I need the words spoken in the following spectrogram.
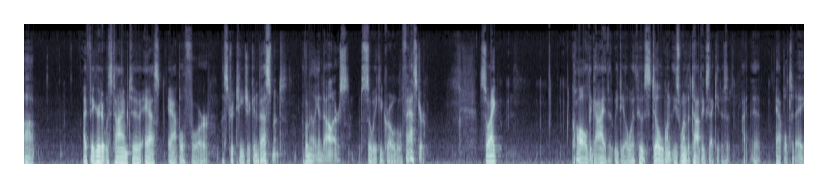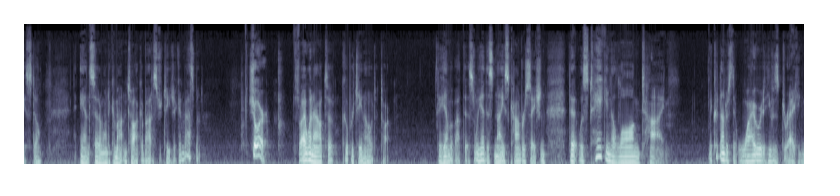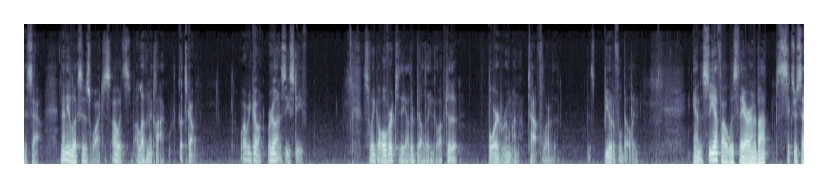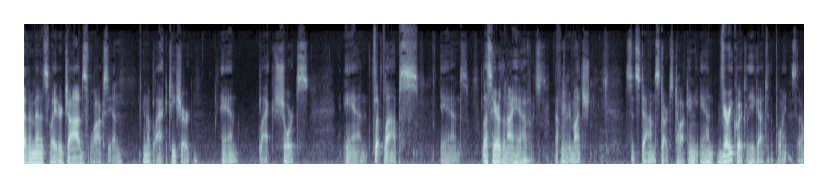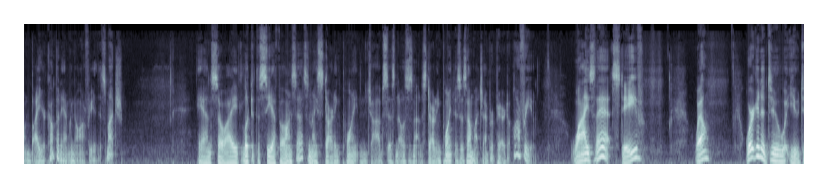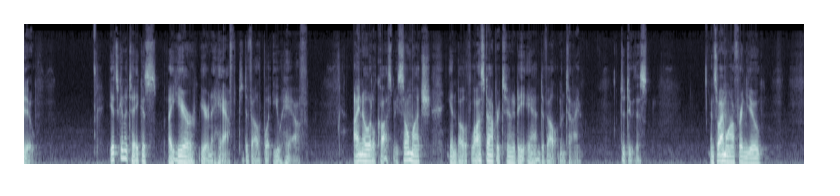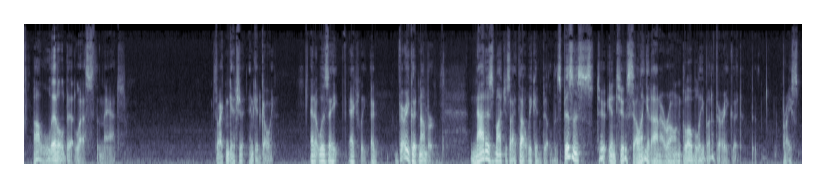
uh, I figured it was time to ask Apple for a strategic investment of a million dollars so we could grow a little faster. So I called the guy that we deal with, who's still one. He's one of the top executives at, at Apple today, still, and said I want to come out and talk about a strategic investment. Sure. So I went out to Cupertino to talk to him about this, and we had this nice conversation that was taking a long time. I couldn't understand why he was dragging this out. And then he looks at his watch. Says, oh, it's 11 o'clock. Let's go. Where are we going? We're going to see Steve. So we go over to the other building, go up to the boardroom on the top floor of the, this beautiful building. And the CFO was there, and about six or seven minutes later, Jobs walks in in a black t shirt and black shorts and flip flops and less hair than I have, which is not hmm. very much. Sits down, starts talking, and very quickly he got to the point and said, I want to buy your company. I'm going to offer you this much. And so I looked at the CFO and said, That's a nice starting point. And Jobs says, No, this is not a starting point. This is how much I'm prepared to offer you. Why's that, Steve? Well, we're going to do what you do. It's going to take us a year, year and a half to develop what you have. I know it'll cost me so much in both lost opportunity and development time to do this. And so I'm offering you a little bit less than that. So I can get you and get going. And it was a actually a very good number. Not as much as I thought we could build this business to into selling it on our own globally, but a very good price.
